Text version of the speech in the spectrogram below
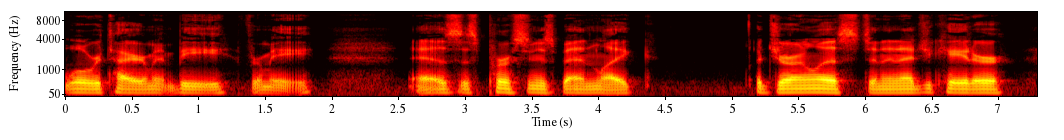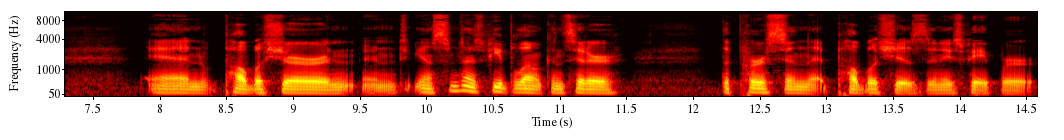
will retirement be for me, as this person who's been like a journalist and an educator and publisher and and you know sometimes people don't consider the person that publishes the newspaper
